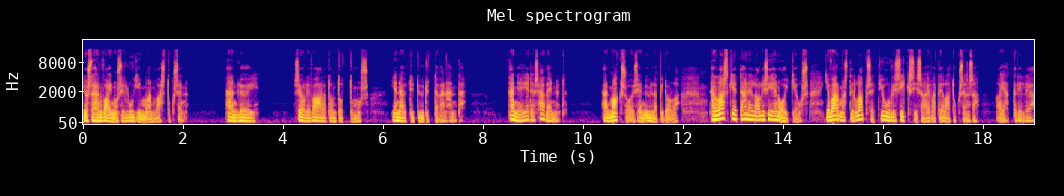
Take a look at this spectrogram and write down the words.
jossa hän vainusi lujimman vastuksen. Hän löi. Se oli vaaraton tottumus ja näytti tyydyttävän häntä. Hän ei edes hävennyt. Hän maksoi sen ylläpidolla. Hän laski, että hänellä oli siihen oikeus, ja varmasti lapset juuri siksi saivat elatuksensa, ajatteli Lea.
